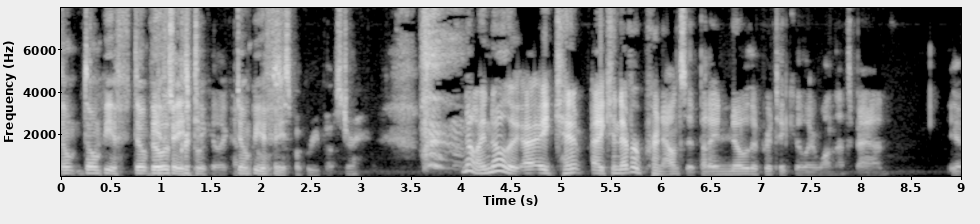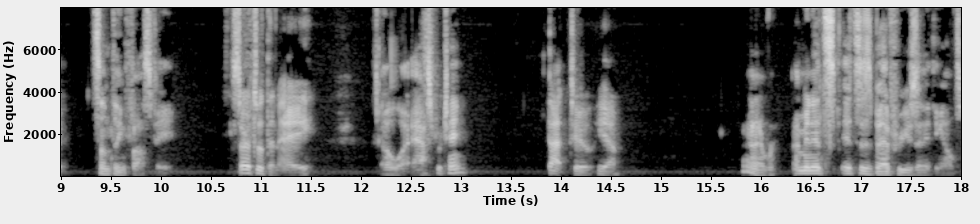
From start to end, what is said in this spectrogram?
Don't don't be a don't be Those a Facebook don't be a Facebook reposter. No, I know that I I can't I can never pronounce it, but I know the particular one that's bad. Yep, something phosphate. Starts with an A. Oh, what, aspartame? That too, yeah. Whatever. I mean, it's it's as bad for you as anything else.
